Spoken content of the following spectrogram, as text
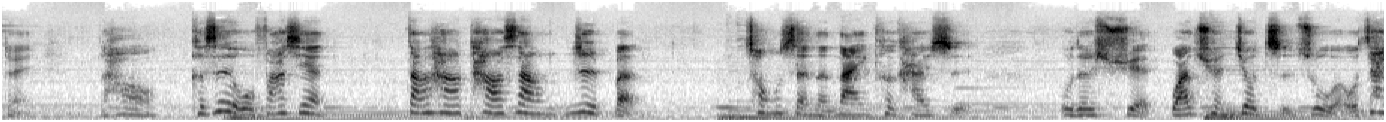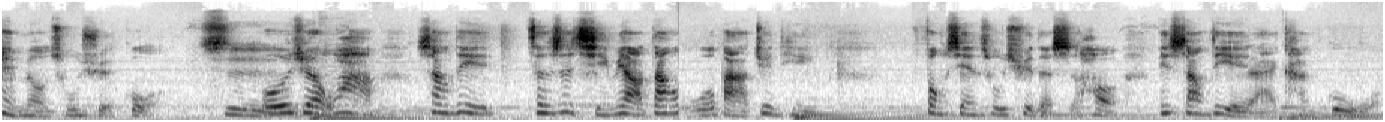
对。然后，可是我发现，当他踏上日本冲绳的那一刻开始，我的血完全就止住了，我再也没有出血过。是。我就觉得哇，上帝真是奇妙。当我把俊廷奉献出去的时候，哎，上帝也来看顾我。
